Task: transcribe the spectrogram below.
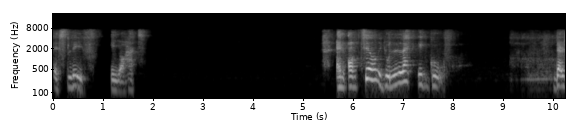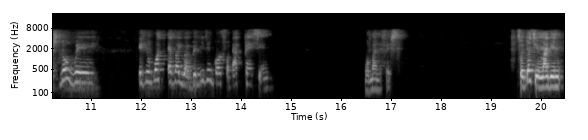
a slave in your heart. And until you let it go, there is no way, even whatever you are believing God for that person will manifest. So just imagine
